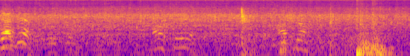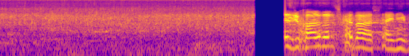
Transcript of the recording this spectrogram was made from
Geldi. Biraz yukarı doğru çıkar ben aşağı ineyim.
